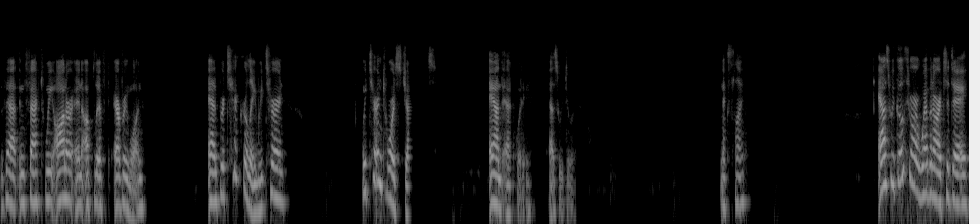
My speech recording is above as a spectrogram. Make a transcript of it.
that in fact we honor and uplift everyone and particularly we turn we turn towards justice and equity as we do it. Next slide. As we go through our webinar today,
